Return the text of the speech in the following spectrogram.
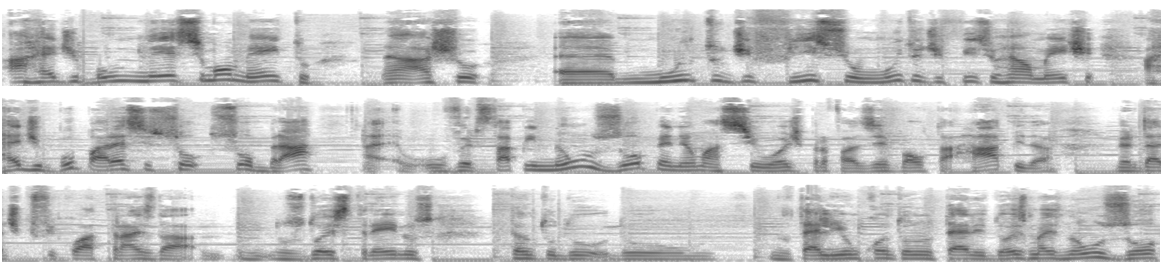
a Red Bull nesse momento. Né? Acho é muito difícil, muito difícil realmente. A Red Bull parece so sobrar. O Verstappen não usou pneu macio hoje para fazer volta rápida. Verdade que ficou atrás da, nos dois treinos, tanto do, do no TL1 quanto no TL2, mas não usou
